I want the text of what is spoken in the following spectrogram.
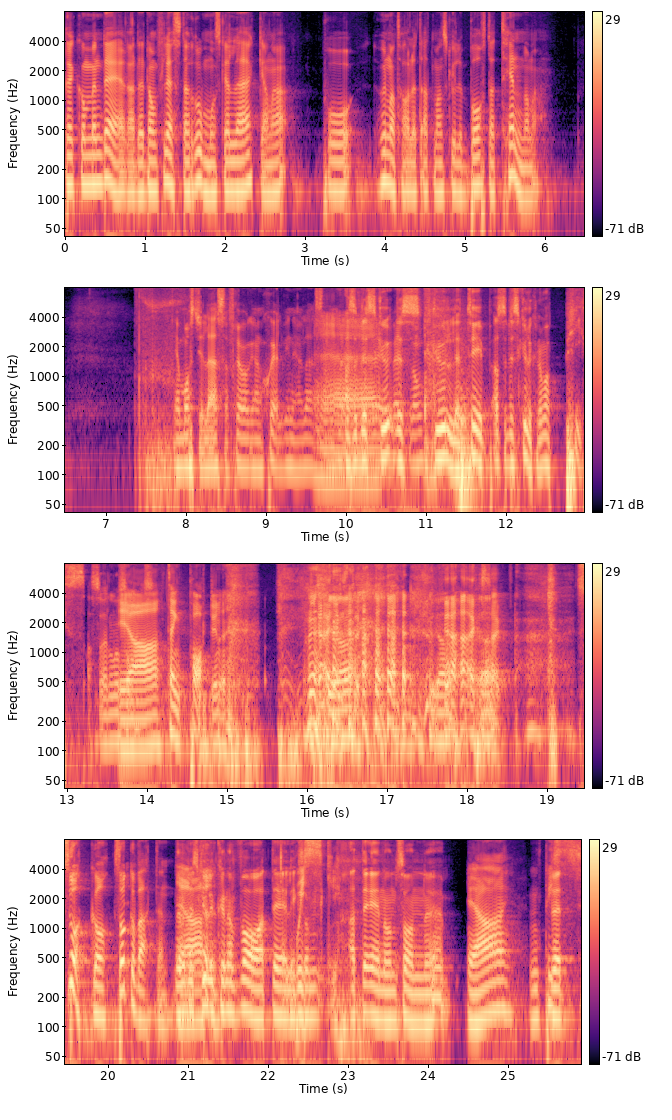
rekommenderade de flesta romerska läkarna på 100-talet att man skulle borsta tänderna? Jag måste ju läsa frågan själv innan jag läser den. Alltså det, sku, det skulle typ, alltså det skulle kunna vara piss alltså, eller något Ja, tänk party nu. sånt. Ja. ja. Ja, exakt. Socker, sockervatten. Ja. Det skulle kunna vara att det är liksom, Whisky. att det är någon sån, eh, Ja, en du vet, piss.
